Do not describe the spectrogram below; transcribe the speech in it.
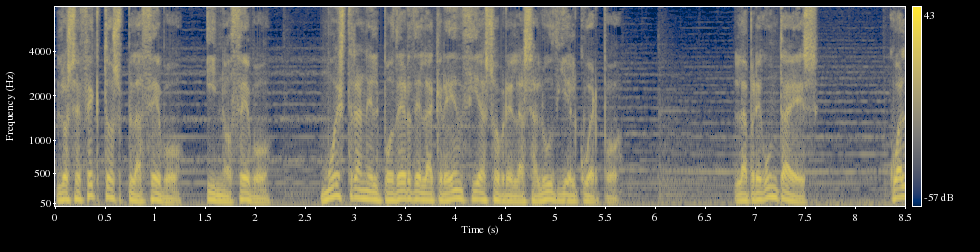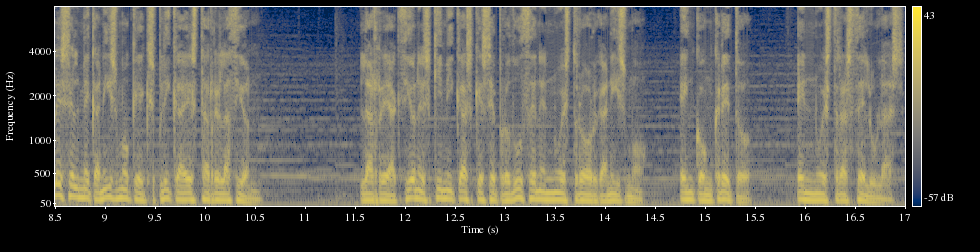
Los efectos placebo y nocebo muestran el poder de la creencia sobre la salud y el cuerpo. La pregunta es, ¿cuál es el mecanismo que explica esta relación? Las reacciones químicas que se producen en nuestro organismo, en concreto, en nuestras células.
